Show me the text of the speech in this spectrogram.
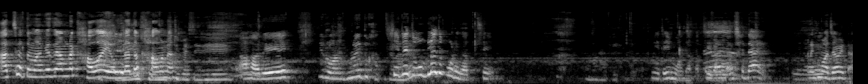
আচ্ছা তোমাকে যে আমরা খাওয়াই ওগুলা তো খাও না। আরে এই তো খাচ্ছে সেটাই তো ওগুলাই তো পড়ে যাচ্ছে। এটাই মজা পাচ্ছি সেটাই। অনেক মজা এটা।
